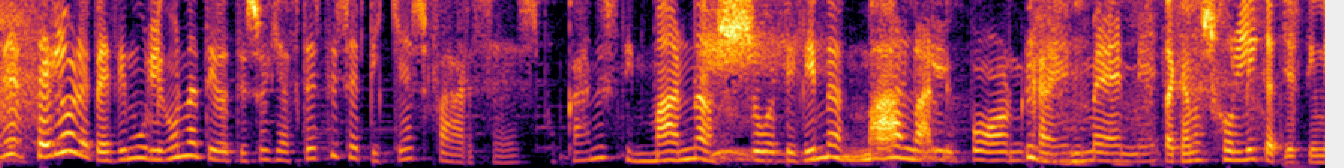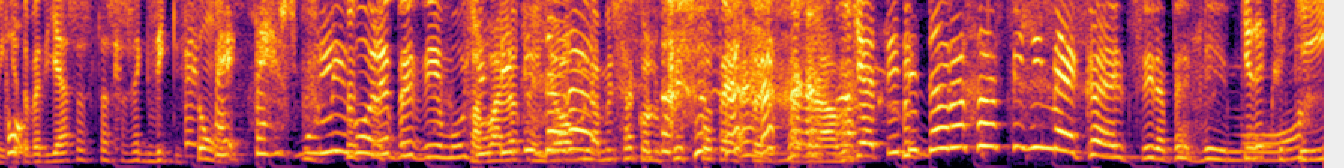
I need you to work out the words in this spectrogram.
δε- θέλω, ρε παιδί μου, λίγο να τη ρωτήσω για αυτές τις επικές φάρσες που κάνεις τη μάνα σου, επειδή είμαι μάνα, λοιπόν, καημένη. Θα κάνω σχολή κάποια στιγμή Πού- και τα παιδιά σας θα σας εκδικηθούν. Πε πες μου λίγο, ρε παιδί μου, Θα γιατί βάλω το την, γιο μου ταρα... να μην σε ακολουθήσει ποτέ στο Instagram. γιατί την ταραχάς στη γυναίκα, έτσι, ρε παιδί μου. Κοίταξε, και η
